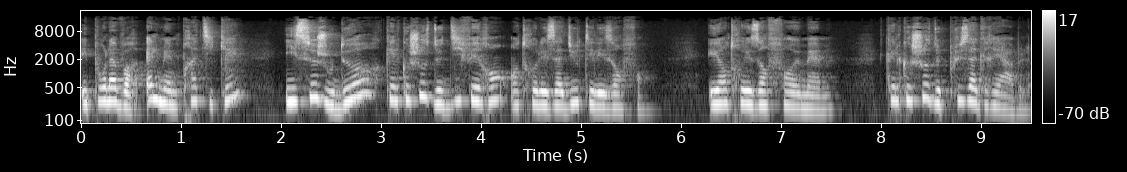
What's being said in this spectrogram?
et pour l'avoir elle-même pratiqué, il se joue dehors quelque chose de différent entre les adultes et les enfants, et entre les enfants eux-mêmes, quelque chose de plus agréable.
